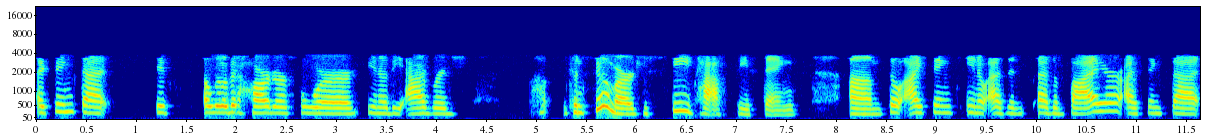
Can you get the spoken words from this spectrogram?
I think that it's a little bit harder for you know the average consumer to see past these things. Um, so I think you know, as a as a buyer, I think that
